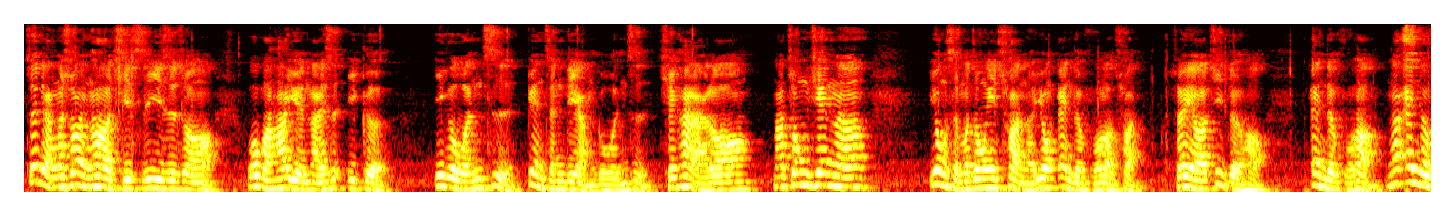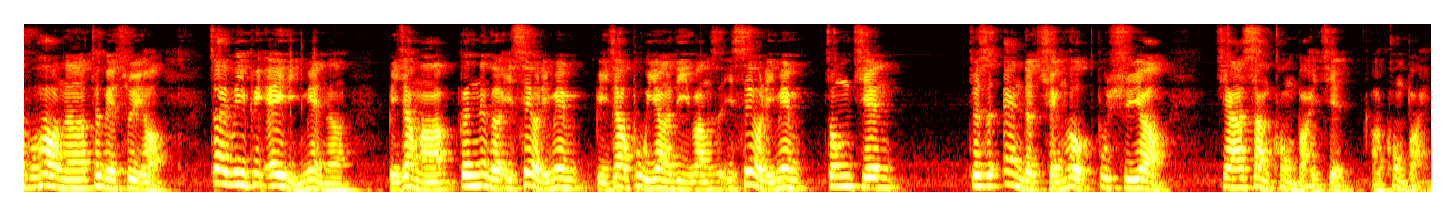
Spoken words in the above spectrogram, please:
这两个双引号其实意思说哦，我把它原来是一个一个文字变成两个文字切开来咯。那中间呢用什么东西串呢？用 and 符号串。所以哦记得哈 and 符号。那 and 符号呢特别注意哈，在 VBA 里面呢比较麻跟那个 Excel 里面比较不一样的地方是 Excel 里面中间就是 and 前后不需要加上空白键啊空白。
